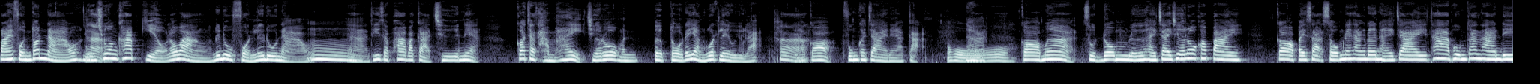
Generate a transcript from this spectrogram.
ปลายฝนต้นหนาวหรือค่ะช่วงคาบเกี่ยวระหว่างฤดูฝนฤดูหนาวอืมอ่าที่สภาพอากาศชื้นเนี่ย ก็จะทำให้เชื้อโรคมันเติบโตได้อย่างรวดเร็วอยู่ละค่ะแล้วก็ฟุ้งกระจายในอากาศโอ้โหนะคะก็เมื่อสูดดมหรือหายใจเชื้อโรคเข้าไป ก็ไปสะสมในทางเดินหายใจ ถ้าภูมิต้านทานดี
